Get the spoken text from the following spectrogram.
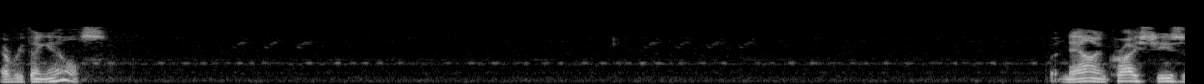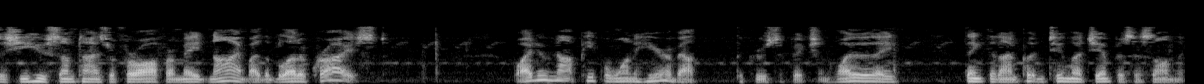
everything else. But now in Christ Jesus, ye who sometimes were far off are made nigh by the blood of Christ. Why do not people want to hear about the crucifixion? Why do they think that I'm putting too much emphasis on the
